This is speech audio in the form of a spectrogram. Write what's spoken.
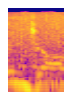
At xijaroandpitch.com.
